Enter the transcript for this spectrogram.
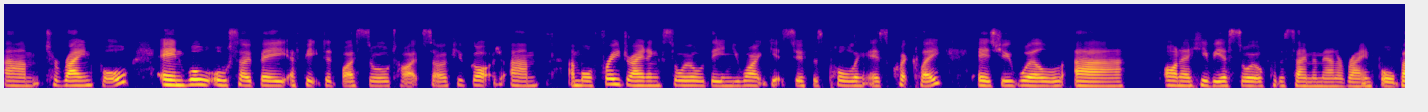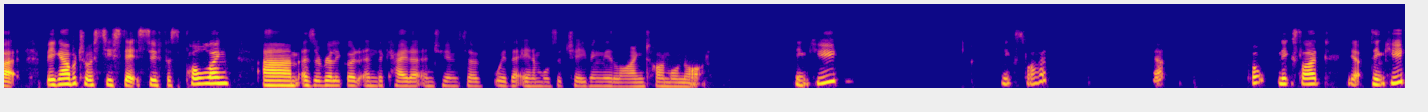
um, to rainfall and will also be affected by soil type. So if you've got um, a more free draining soil, then you won't get surface pooling as quickly as you will uh, on a heavier soil for the same amount of rainfall. But being able to assess that surface pooling um, is a really good indicator in terms of whether animals achieving their lying time or not. Thank you. Next slide. Yep. Oh, next slide. Yep, thank you.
